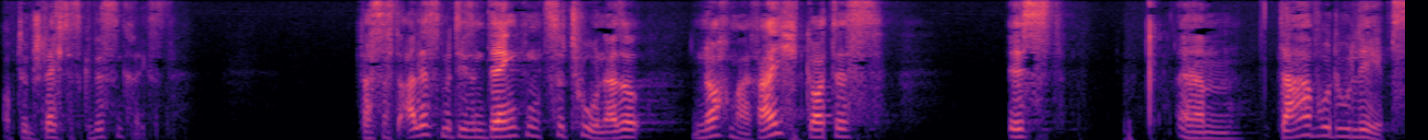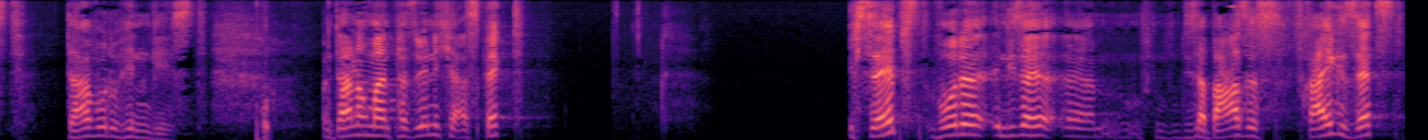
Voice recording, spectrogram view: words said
Ob du ein schlechtes Gewissen kriegst. Das ist alles mit diesem Denken zu tun. Also nochmal, Reich Gottes ist ähm, da, wo du lebst, da, wo du hingehst. Und da nochmal ein persönlicher Aspekt. Ich selbst wurde in dieser, ähm, dieser Basis freigesetzt,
